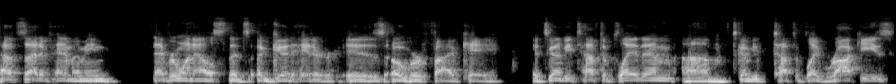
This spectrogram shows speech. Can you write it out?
Outside of him, I mean, everyone else that's a good hitter is over 5K. It's going to be tough to play them. Um, it's going to be tough to play Rockies.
